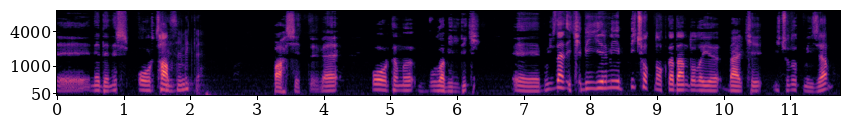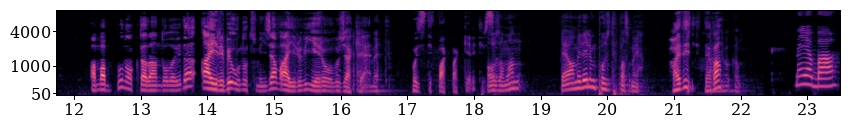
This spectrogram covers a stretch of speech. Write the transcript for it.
e, ne denir ortam Kesinlikle. bahşetti ve o ortamı bulabildik. Ee, bu yüzden 2020'yi birçok noktadan dolayı belki hiç unutmayacağım. Ama bu noktadan dolayı da ayrı bir unutmayacağım. Ayrı bir yeri olacak yani. Evet. Pozitif bakmak gerekirse. O zaman devam edelim pozitif basmaya. Hadi devam. Hadi bakalım. Merhaba,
